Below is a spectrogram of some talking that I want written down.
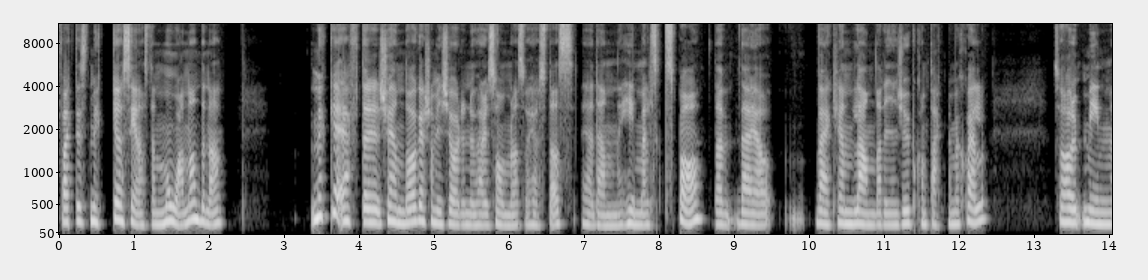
faktiskt mycket de senaste månaderna. Mycket efter 21 dagar som vi körde nu här i somras och höstas, eh, den himmelskt spa, där, där jag verkligen landade i en djup kontakt med mig själv, så har min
